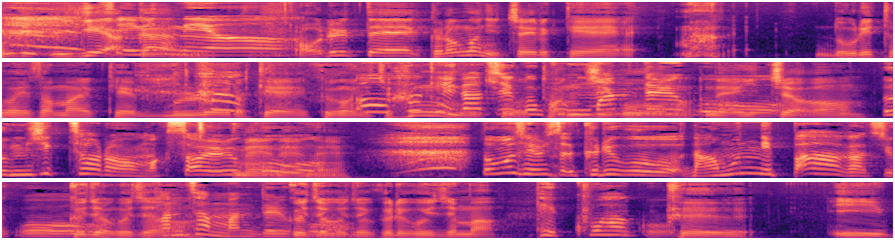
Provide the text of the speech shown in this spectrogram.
근데 이게 약간 재밌네요. 어릴 때 그런 건 있죠. 이렇게 막 놀이터에서 막 이렇게 물로 이렇게 그건 어, 있죠. 흙 해가지고 던지고 만들고 네 있죠. 음식처럼 막 썰고 네네네. 너무 재밌어요. 그리고 나뭇잎 빻아가지고 그죠 그죠 반찬 만들고 그죠 그죠 그리고 이제 막 데코하고 그이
